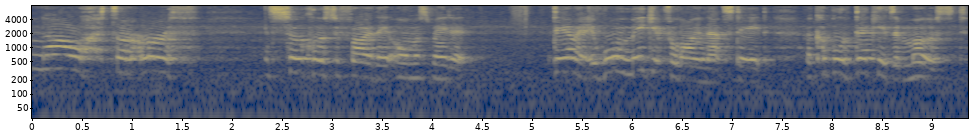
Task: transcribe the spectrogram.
no, it's on Earth. It's so close to Phi, they almost made it. Damn it, it won't make it for long in that state. A couple of decades at most.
